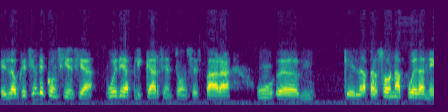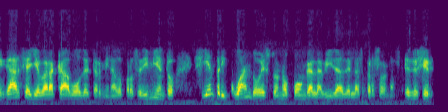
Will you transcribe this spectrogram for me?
la objeción de conciencia puede aplicarse entonces para un, que la persona pueda negarse a llevar a cabo determinado procedimiento, siempre y cuando esto no ponga la vida de las personas. Es decir,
